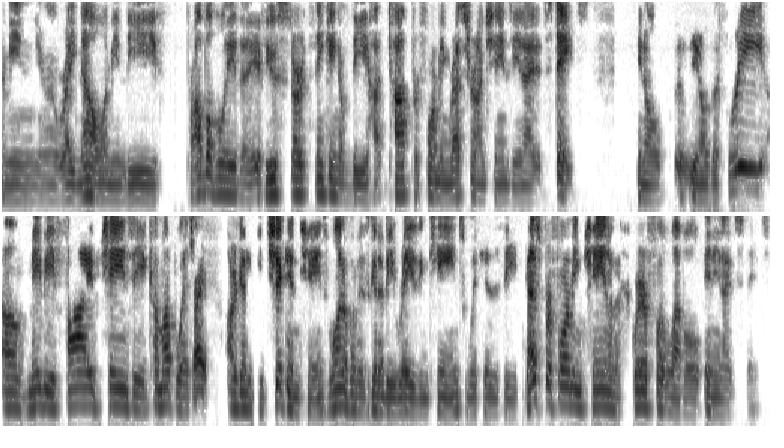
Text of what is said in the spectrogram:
I mean, you know, right now, I mean, the probably the if you start thinking of the top performing restaurant chains in the United States, you know, you know, the three of maybe five chains that you come up with right. are going to be chicken chains. One of them is going to be Raising Cane's, which is the best performing chain on a square foot level in the United States.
